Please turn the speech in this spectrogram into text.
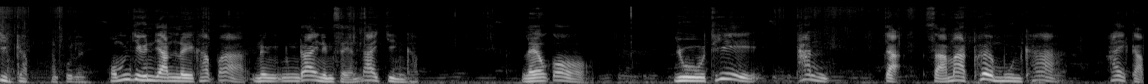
จริงครับ อะพูดเลย ผมยืนยันเลยครับว่าหนึ่งหนึ่งไร่หนึ่งแสนได้จริงครับ แล้วก็อยู่ที่ท่านจะ สามารถเพิ่มมูลค่าให้กับ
